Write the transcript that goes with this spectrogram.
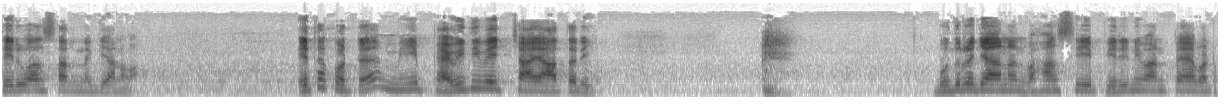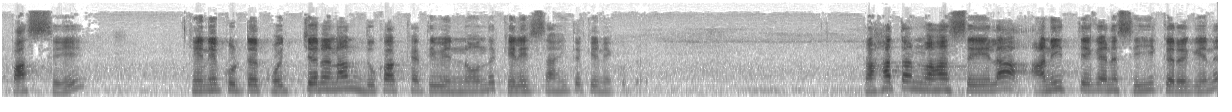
තෙරුවන් සරණ යනවා. එතකොට මේ පැවිදි වෙච්ච අය අතරින් බුදුරජාණන් වහන්සේ පිරිනිවන් පෑවට පස්සේ කෙනෙකුට කොච්චරනම් දුකක් ඇති වෙන්න ඕනද කෙලෙස් සහිත කෙනෙකුට. රහතන් වහන්සේලා අනිත්‍ය ගැන සිහි කරගෙන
